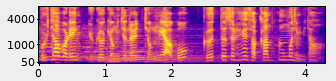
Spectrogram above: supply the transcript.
불타버린 유교 경전을 정리하고 그 뜻을 해석한 학문입니다.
